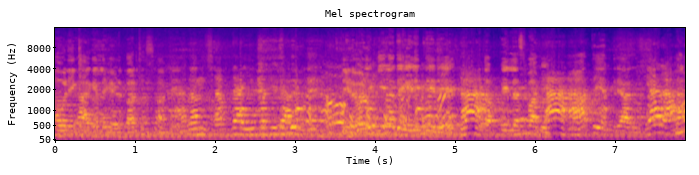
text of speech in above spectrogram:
ಅವಳಿಗೆ ಹಾಗೆಲ್ಲ ಹೇಳ್ಬಾರ್ದು ಸ್ವಾಮಿ. ಅದೊಂದು ಶಬ್ದ ಈ ಬದಿದೆ ತಿಳುವಳಿಕೆ ಇಲ್ಲದೆ ಹೇಳಿದ್ದೀರಿ ಹಾ. ತಪ್ಪಿಲ್ಲ ಸ್ವಾಮಿ. ಹಾ, ಹಾ. ಮಾತೆ ಅಂದ್ರೆ ಯಾರು? ಯಾರು? ಅಮ್ಮ?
